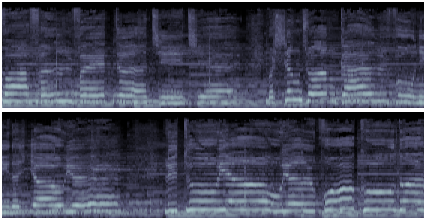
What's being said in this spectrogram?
花纷飞的季节，我盛装赶赴你的邀约。旅途遥远或苦短，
